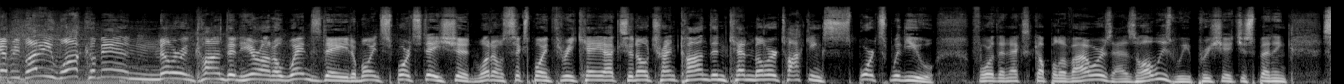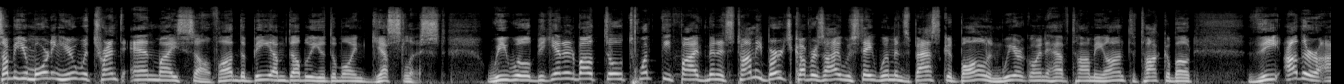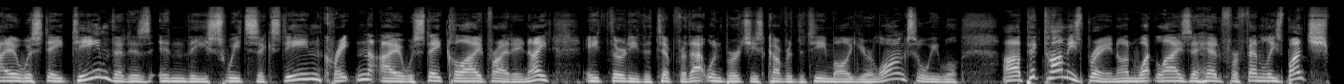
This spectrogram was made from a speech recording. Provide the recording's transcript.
everybody. Welcome in. Miller and Condon here on a Wednesday, Des Moines Sports Station, 106.3 KXNO. Trent Condon, Ken Miller talking sports with you for the next couple of hours. As always, we appreciate you spending some of your morning here with Trent and myself on the BMW Des Moines guest list. We will begin in about oh, 25 minutes. Tommy Birch covers Iowa State women's basketball, and we are going to have Tommy on to talk about the other Iowa State team that is in the Sweet 16. Creighton, Iowa State collide Friday night, 8.30 the tip for that one. Birchie's covered the team all year long, so we will uh, pick Tommy's brain on what lies ahead for Fennelly's bunch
